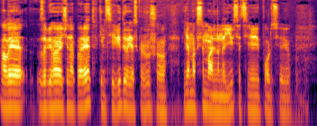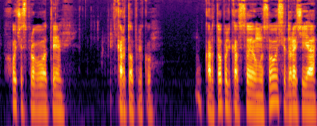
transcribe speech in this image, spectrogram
але забігаючи наперед, в кінці відео я скажу, що я максимально наївся цією порцією. Хочу спробувати картопельку. Ну, Картопелька в соєвому соусі. До речі, я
